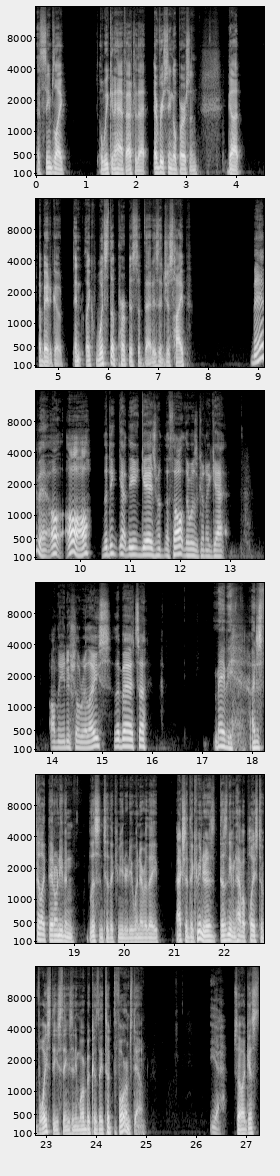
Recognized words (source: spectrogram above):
it seems like a week and a half after that, every single person got a beta code. And like, what's the purpose of that? Is it just hype? Maybe, or, or they didn't get the engagement they thought they was going to get on the initial release. The beta. Maybe. I just feel like they don't even listen to the community whenever they actually the community does, doesn't even have a place to voice these things anymore because they took the forums down. Yeah, So I guess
